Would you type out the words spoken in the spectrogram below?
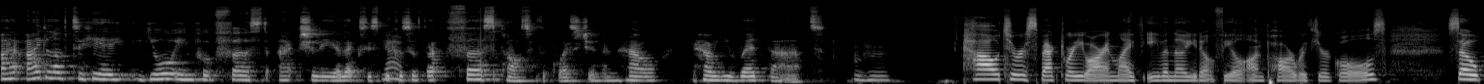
I, would love to hear your input first, actually, Alexis, because yeah. of that first part of the question and how how you read that. Mm-hmm. How to respect where you are in life, even though you don't feel on par with your goals. So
